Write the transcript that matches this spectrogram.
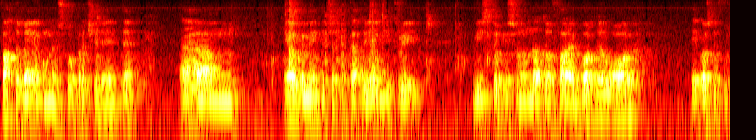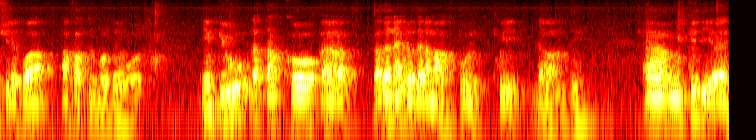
fatto bene come il suo precedente, um, e ovviamente ci ho toccato gli MP3 visto che sono andato a fare border war e questo fucile qua ha fatto border war. In più l'attacco eh, ad anello della Magpul qui davanti. Um, che dire,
